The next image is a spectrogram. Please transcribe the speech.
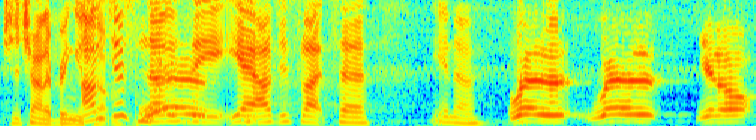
She's trying to bring you I'm something. just nosy. yeah, I just like to, you know. Well, well, you know,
